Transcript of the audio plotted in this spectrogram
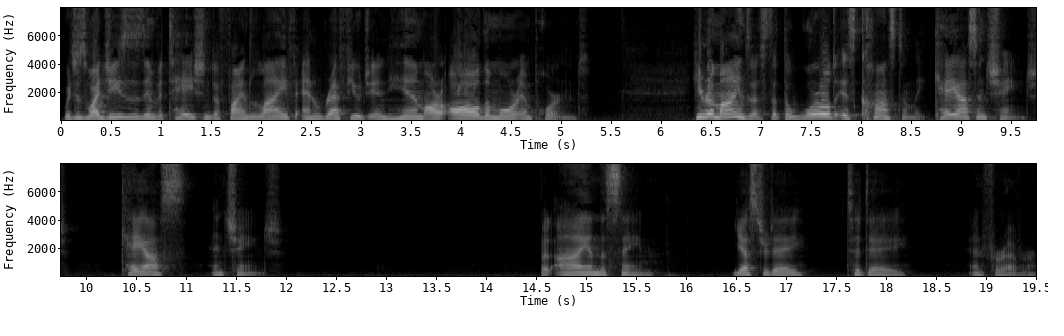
Which is why Jesus' invitation to find life and refuge in Him are all the more important. He reminds us that the world is constantly chaos and change, chaos and change. But I am the same, yesterday, today, and forever.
